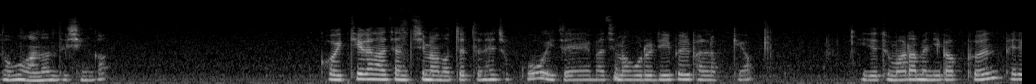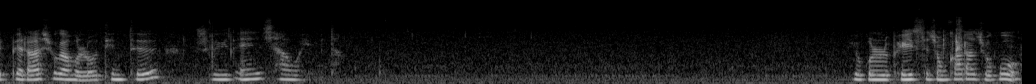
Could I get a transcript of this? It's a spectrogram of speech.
너무 안 한 듯인가? 거의 티가 나지 않지만 어쨌든 해줬고 이제 마지막으로 립을 발라볼게요. 이제 두말하면 입 아픈 페리페라 슈가 글로우 틴트 스윗 앤 샤워입니다. 이걸로 베이스 좀 깔아주고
